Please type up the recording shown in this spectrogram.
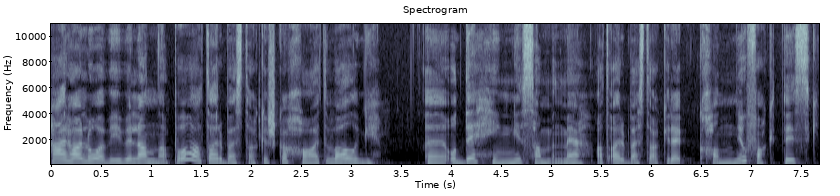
her har lovgiver landa på at arbeidstaker skal ha et valg. Eh, og det henger sammen med at arbeidstakere kan jo faktisk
